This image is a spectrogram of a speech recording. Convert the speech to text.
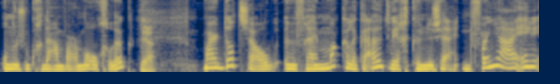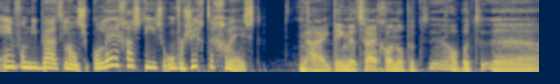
onderzoek gedaan waar mogelijk. Ja. Maar dat zou een vrij makkelijke uitweg kunnen zijn. Van ja, een, een van die buitenlandse collega's die is onvoorzichtig geweest. Nou, ik denk dat zij gewoon op het, op het, eh,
